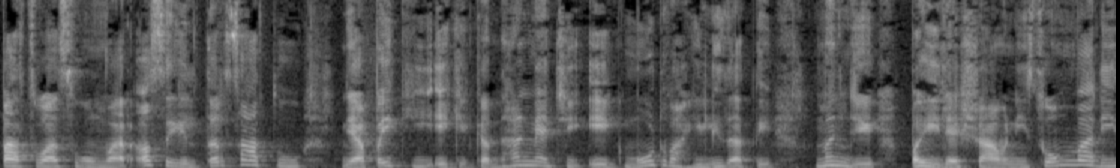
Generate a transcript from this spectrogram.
पाचवा सोमवार असेल तर सातू यापैकी एकेका धान्याची एक मूठ वाहिली जाते. म्हणजे पहिल्या श्रावणी सोमवारी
